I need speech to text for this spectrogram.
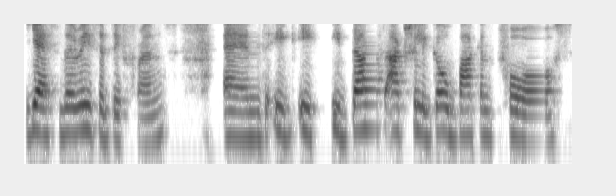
Yes, there is a difference, and it, it, it does actually go back and forth.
